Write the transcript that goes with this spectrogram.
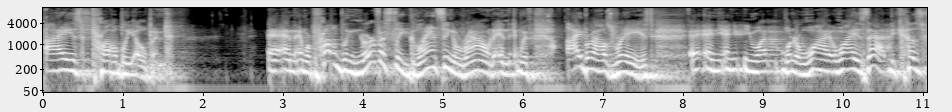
eyes probably opened and, and we're probably nervously glancing around and with eyebrows raised. And, and you wonder why? Why is that? Because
